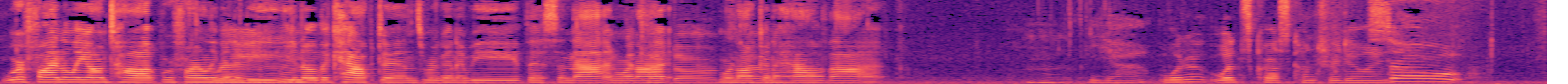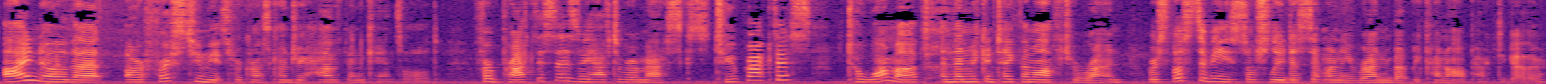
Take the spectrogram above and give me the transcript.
we're finally on top. We're finally going to be, Right. you know, hmm. the captains. We're going to be this and that and we're The not dogs, we're not yeah. going to have that. Mm-hmm. Yeah. What are, what's cross country doing? So, I know that our first two meets for cross country have been canceled. For practices, we have to wear masks to practice, to warm up, and then we can take them off to run. We're supposed to be socially distant when we run, but we kind of all pack together.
